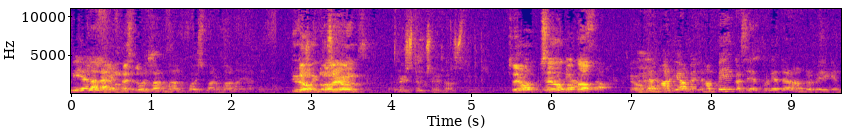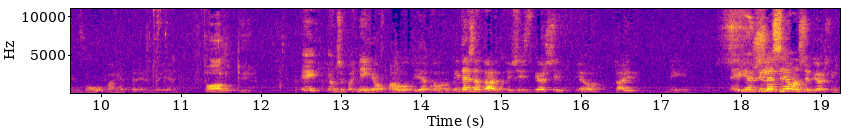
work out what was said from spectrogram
Vielä lähemmäs voi varmaan, vois varmaan ajatella. Joo, no se on, Ristykseen asti. se on, se on tota, Joo. Han, ja, men han pekar sen på den där andra vägen, Bo, vad heter den nu igen? Paalutie. Ei, onko se, niin joo, Paulutie. Mitä sä tar- siis Björsin, joo, tai niin. Ei, Björsin- kyllä se on se Björsin.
